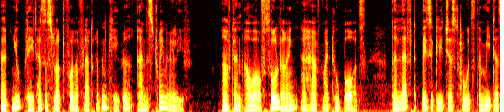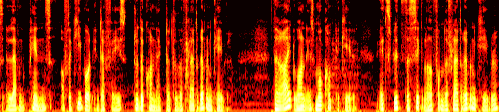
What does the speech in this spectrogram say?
That new plate has a slot for the flat ribbon cable and a strain relief. After an hour of soldering, I have my two boards. The left basically just routes the meter's 11 pins of the keyboard interface to the connector to the flat ribbon cable. The right one is more complicated. It splits the signal from the flat ribbon cable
